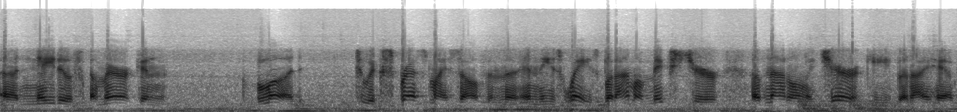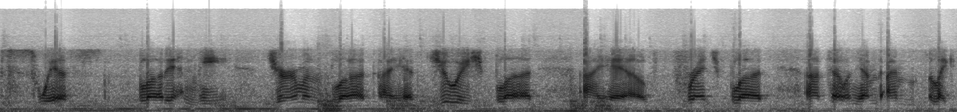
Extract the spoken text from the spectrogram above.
uh, Native American blood to express myself in the, in these ways. But I'm a mixture of not only Cherokee, but I have Swiss blood in me, German blood, I have Jewish blood, I have French blood. I'm telling you, I'm, I'm like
